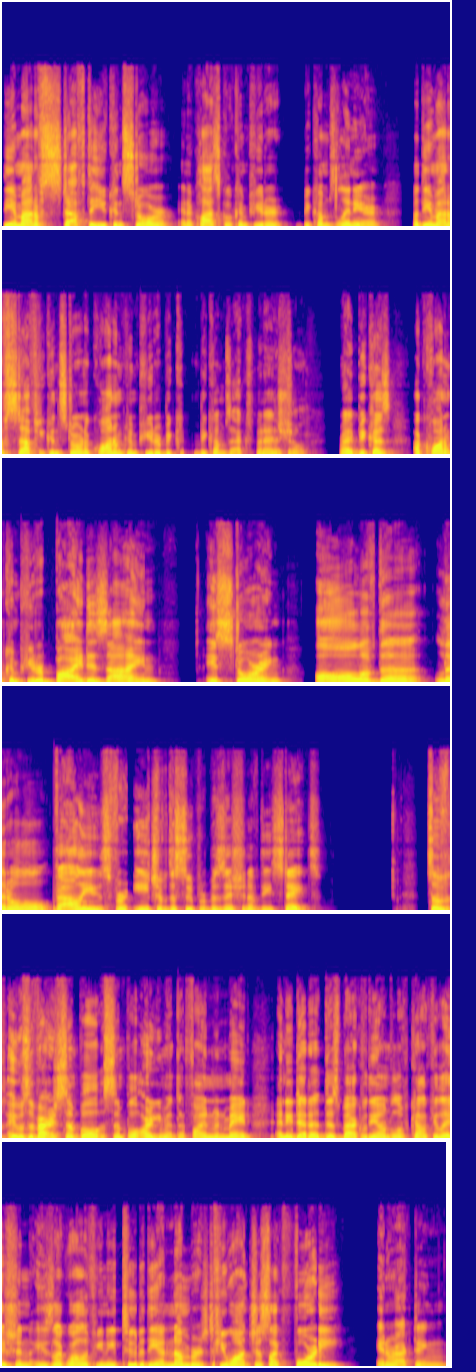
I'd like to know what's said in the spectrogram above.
the amount of stuff that you can store in a classical computer becomes linear but the amount of stuff you can store in a quantum computer bec- becomes exponential, exponential right because a quantum computer by design is storing all of the little values for each of the superposition of these states so it was a very simple simple argument that Feynman made, and he did a, this back of the envelope calculation. He's like, well, if you need two to the n numbers, if you want just like 40 interacting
